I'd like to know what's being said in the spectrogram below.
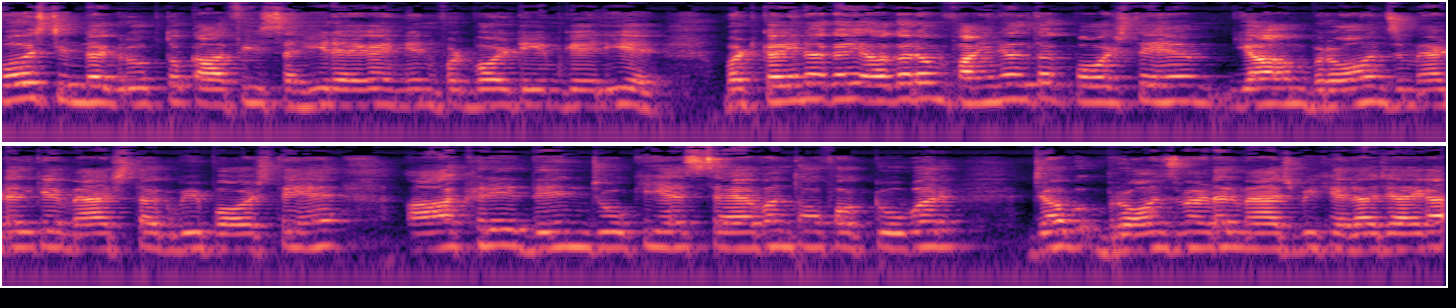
first in the group तो काफ़ी सही रहेगा इंडियन फुटबॉल टीम के लिए। बट कहीं ना कहीं अगर हम फाइनल तक पहुँचते हैं, या हम ब्रॉन्ज मेडल के मैच तक भी पहुँचते हैं, आखिरी दिन जो कि है सेवंथ ऑफ़ अक्टूबर जब ब्रॉन्ज मेडल मैच भी खेला जाएगा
